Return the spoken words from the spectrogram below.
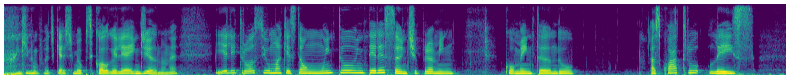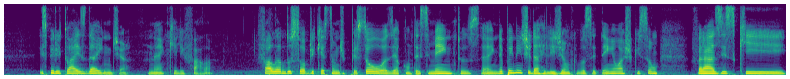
aqui no podcast, meu psicólogo ele é indiano, né? E ele trouxe uma questão muito interessante para mim, comentando as quatro leis espirituais da Índia, né? Que ele fala. Falando sobre questão de pessoas e acontecimentos, é, independente da religião que você tem, eu acho que são frases que,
